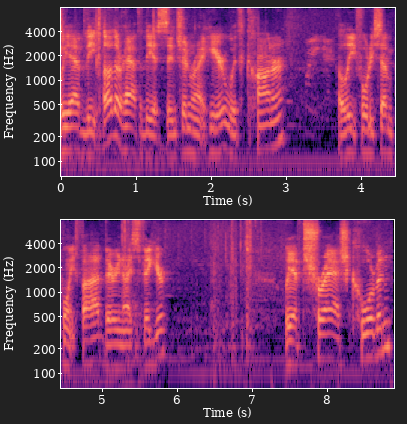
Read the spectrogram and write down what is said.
We have the other half of the Ascension right here with Connor Elite 47.5, very nice figure. We have Trash Corbin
